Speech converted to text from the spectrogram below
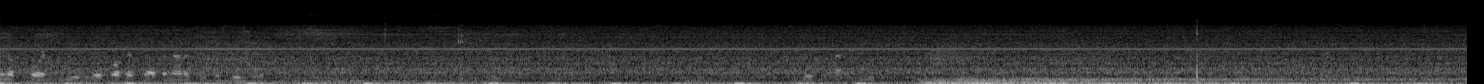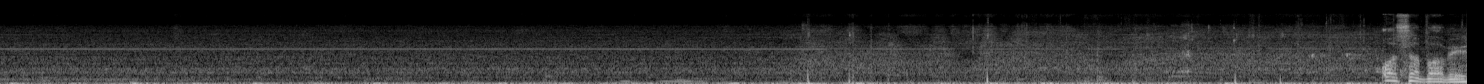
And of course, the usual for himself and not a group of people. What's up, Bobby?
